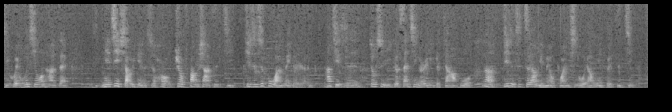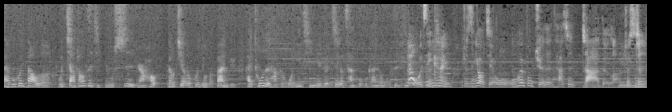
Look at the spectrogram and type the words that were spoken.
机会，我会希望他在。年纪小一点的时候就放下自己，其实是不完美的人，他其实就是一个三心二意的家伙。那即使是这样也没有关系，我要面对自己。才不会到了我假装自己不是，然后都结了婚有了伴侣，还拖着他跟我一起面对这个残酷不堪的我自己。但我自己看就是佑姐，我我会不觉得他是渣的啦，就是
